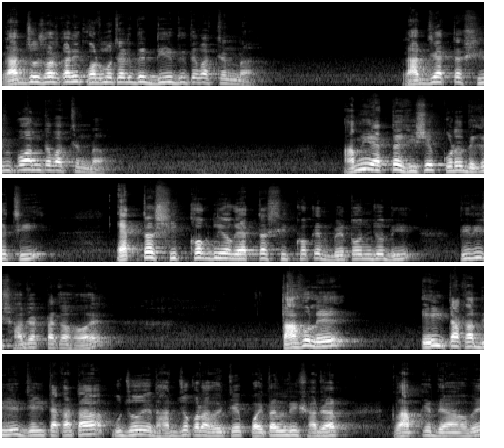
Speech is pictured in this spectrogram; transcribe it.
রাজ্য সরকারি কর্মচারীদের দিয়ে দিতে পারছেন না। রাজ্যে একটা শিল্প আনতে পারছেন না। আমি একটা হিসেব করে দেখেছি, একটা শিক্ষক নিয়োগ, একটা শিক্ষকের বেতন যদি তিরিশ হাজার টাকা হয় তাহলে এই টাকা দিয়ে যেই টাকাটা পুজোয় ধার্য করা হয়েছে, পঁয়তাল্লিশ হাজার ক্লাবকে দেওয়া হবে,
